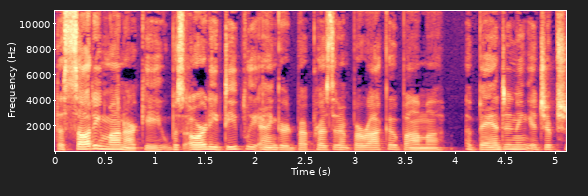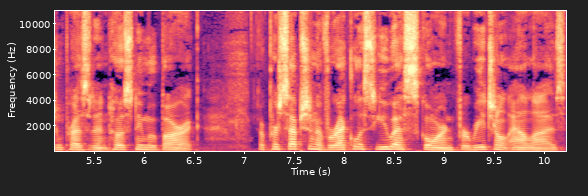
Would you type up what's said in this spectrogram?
The Saudi monarchy was already deeply angered by President Barack Obama abandoning Egyptian President Hosni Mubarak, a perception of reckless U.S. scorn for regional allies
